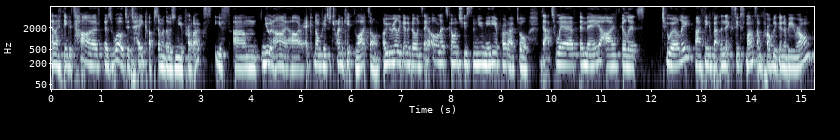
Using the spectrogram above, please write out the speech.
And I think it's hard as well to take up some of those new products if um, you and I are economically just trying to keep the lights on. Are you really going to go and say, oh, let's go and choose some new media product? Or that's where, for me, I feel it's too early. I think about the next six months, I'm probably going to be wrong.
